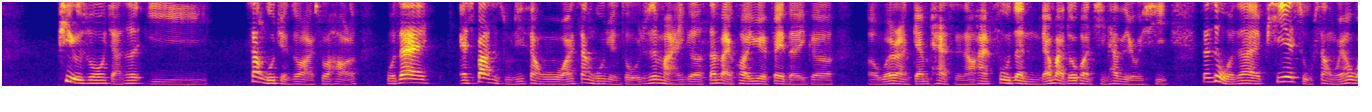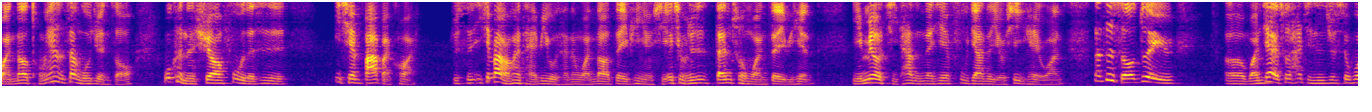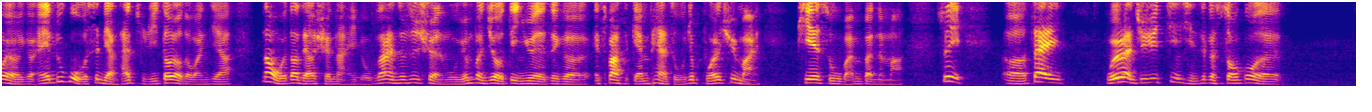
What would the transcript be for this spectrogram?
譬如说，假设以上古卷轴来说好了，我在 Xbox 主机上，我玩上古卷轴，我就是买一个三百块月费的一个呃微软 Game Pass，然后还附赠两百多款其他的游戏。但是我在 PS 五上，我要玩到同样的上古卷轴，我可能需要付的是一千八百块，就是一千八百块台币，我才能玩到这一片游戏，而且我就是单纯玩这一片，也没有其他的那些附加的游戏可以玩。那这时候对于呃，玩家来说，他其实就是会有一个，诶，如果我是两台主机都有的玩家，那我到底要选哪一个？我当然就是选我原本就有订阅的这个 Xbox Game Pass，我就不会去买 PS 五版本的嘛。所以，呃，在微软继续进行这个收购的，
